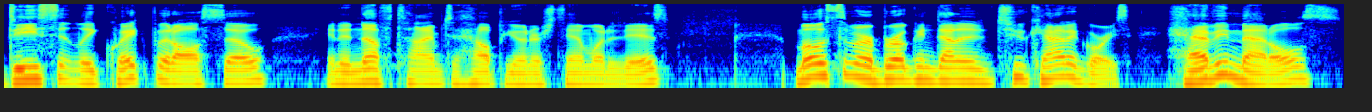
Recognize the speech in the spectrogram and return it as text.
decently quick, but also in enough time to help you understand what it is. Most of them are broken down into two categories heavy metals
